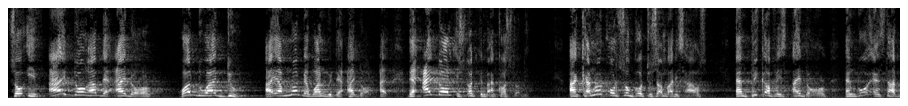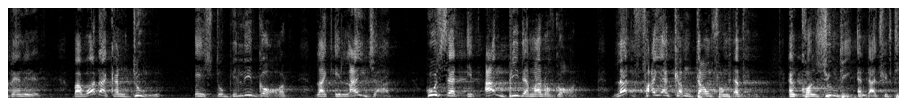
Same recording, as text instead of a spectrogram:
So if I don't have the idol, what do I do? I am not the one with the idol. I, the idol is not in my custody. I cannot also go to somebody's house and pick up his idol and go and start burning it. But what I can do is to believe God like Elijah, who said, If I be the man of God, let fire come down from heaven and consume thee and thy 50.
